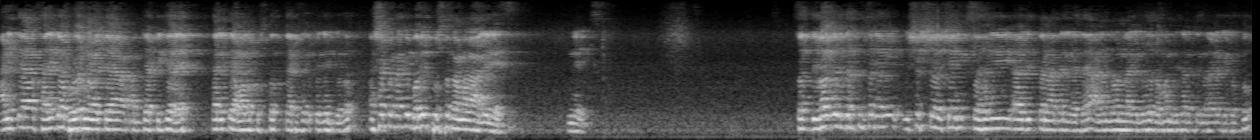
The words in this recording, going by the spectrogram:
आणि त्या सारिका भोयर नावाच्या आमच्या टीचर आहेत त्याने ते आम्हाला पुस्तक त्या ठिकाणी प्रेझेंट केलं. अशा प्रकारचे बरेच पुस्तक आम्हाला आलेले आहेत. नेक्स्ट तर दिव्यांग विद्यार्थ्यांसाठी आम्ही विशेष शैक्षणिक सहली आयोजित करण्यात आलेल्या होत्या आनंदवनला गेलो होतो रमण विधान केंद्राला गेलो होतो.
